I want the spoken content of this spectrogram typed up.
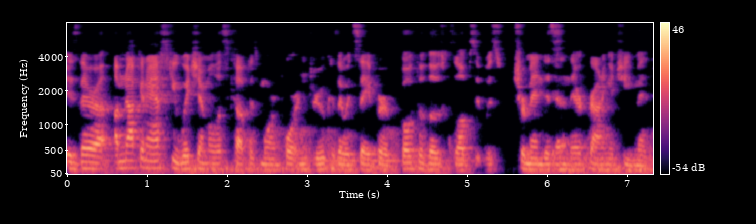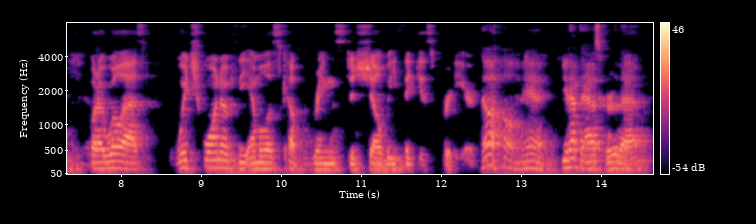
Is there a, I'm not going to ask you which MLS Cup is more important, Drew, because I would say for both of those clubs it was tremendous Yeah. in their crowning achievement. But I will ask, which one of the MLS Cup rings does Shelby think is prettier? Oh man, you'd have to ask her that.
